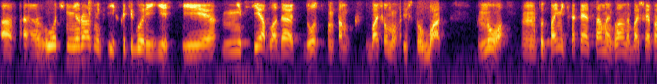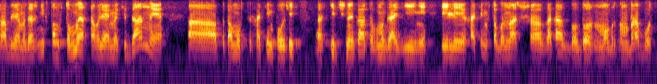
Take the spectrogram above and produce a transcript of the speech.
а, а, очень разные их категории есть, и не все обладают доступом там, к большому количеству баз. Но тут поймите, какая самая главная большая проблема. Даже не в том, что мы оставляем эти данные, потому что хотим получить а, скидочную карту в магазине или хотим, чтобы наш а, заказ был должным образом обработан.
